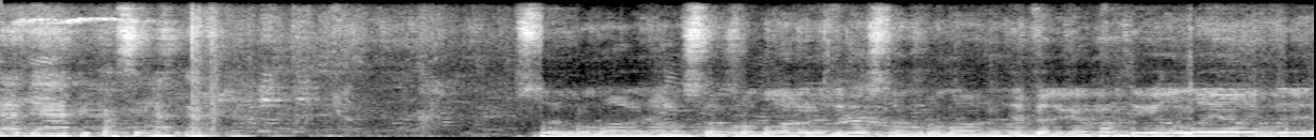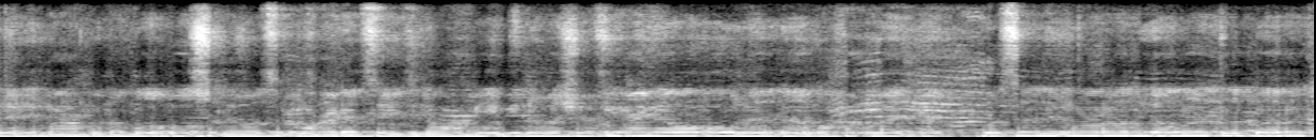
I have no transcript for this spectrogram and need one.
ada dipersilahkan. العظيم استغفر الله العظيم استغفر الله العظيم فلك الحمد يا الله يا مولانا يا معبود اللهم صل وسلم على سيدنا وحبيبنا وشفيعنا ومولانا محمد وسلم ورضي الله تبارك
